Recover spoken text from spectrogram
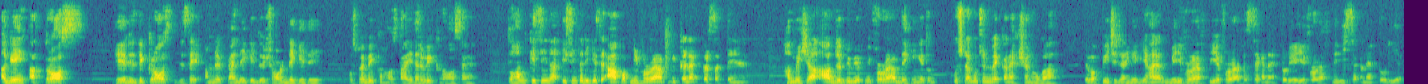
again a cross hair is the cross जैसे हमने पहले के जो शॉट देखे थे उसमें भी क्रॉस था इधर भी क्रॉस है। तो हम किसी ना इसी तरीके से आप अपनी फोटोग्राफ भी कनेक्ट कर सकते हैं। हमेशा आप जब भी अपनी फोटोग्राफ देखेंगे तो कुछ ना कुछ उनमें कनेक्शन होगा। जब आप पीछे जाएँगे कि हाँ यार, मेरी फोटोग्राफ ये फोटोग्राफ इससे कनेक्ट हो रही है, ये फोटोग्राफ मेरी इससे कनेक्ट हो रही है।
